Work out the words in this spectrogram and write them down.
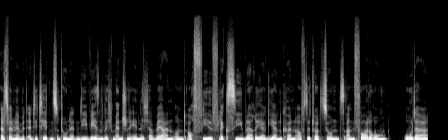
als wenn wir mit Entitäten zu tun hätten, die wesentlich menschenähnlicher wären und auch viel flexibler reagieren können auf Situationsanforderungen. Oder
